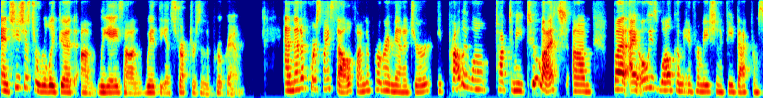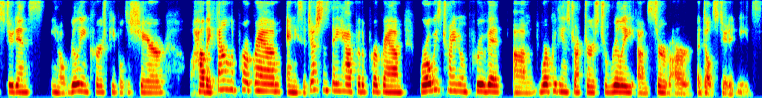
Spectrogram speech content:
And she's just a really good um, liaison with the instructors in the program. And then, of course, myself, I'm the program manager. You probably won't talk to me too much, um, but I always welcome information and feedback from students, you know, really encourage people to share how they found the program, any suggestions they have for the program. We're always trying to improve it, um, work with the instructors to really um, serve our adult student needs.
